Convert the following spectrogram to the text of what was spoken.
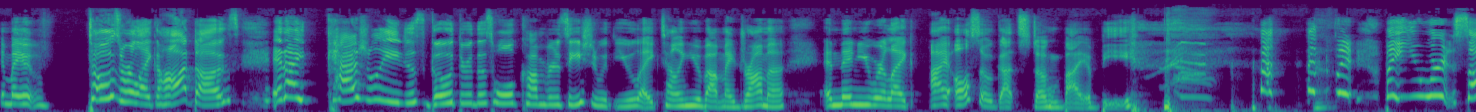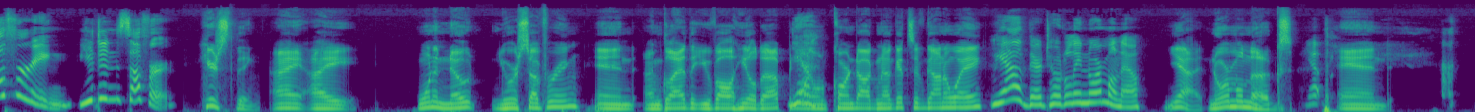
and my toes were like hot dogs and I casually just go through this whole conversation with you like telling you about my drama and then you were like I also got stung by a bee. but but you weren't suffering. You didn't suffer. here's the thing i i want to note your suffering and i'm glad that you've all healed up and Yeah. your little corn dog nuggets have gone away Yeah, they're totally normal now. yeah normal nugs Yep. and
